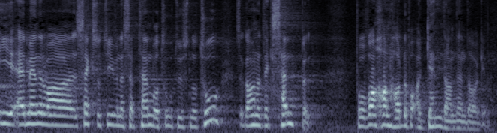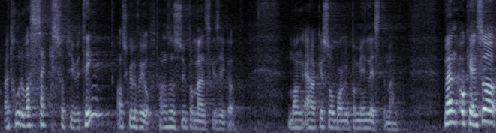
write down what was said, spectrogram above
jeg mener det var 26.9.2002 så ga han et eksempel på hva han hadde på agendaen den dagen. Jeg tror det var 26 ting han skulle få gjort. Han er sånn supermenneske sikkert. Mange, jeg har ikke så mange på min liste, men men ok, så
